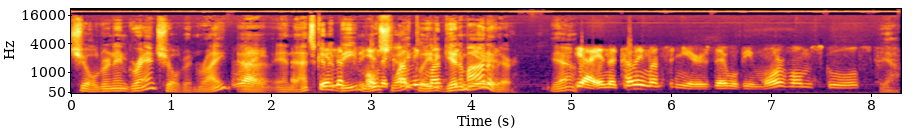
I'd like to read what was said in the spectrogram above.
children and grandchildren, right? Right. Uh, and that's going to be most likely to get them and out of there. Yeah. yeah, in the coming months and years, there will be more homeschools. Yeah.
